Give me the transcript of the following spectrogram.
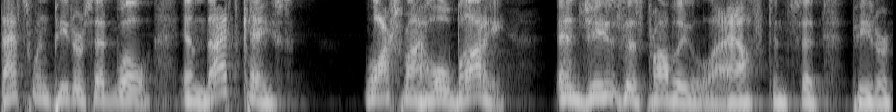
That's when Peter said, well, in that case, wash my whole body. And Jesus probably laughed and said, Peter,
